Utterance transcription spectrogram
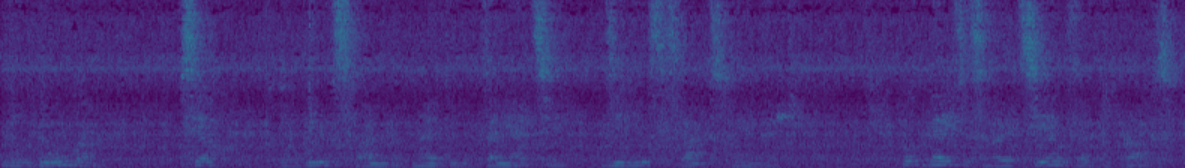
друг друга всех, кто был с вами на этом занятии, делился с вами своей энергией. Благодарите свое тело за эту практику,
